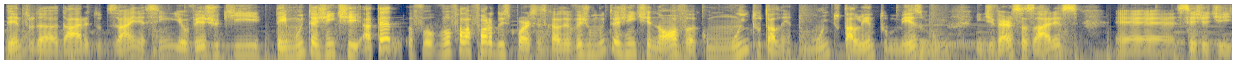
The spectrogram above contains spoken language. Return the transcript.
dentro da, da, área do design, assim, e eu vejo que tem muita gente, até, vou, vou, falar fora do esporte nesse caso, eu vejo muita gente nova com muito talento, muito talento mesmo, Sim. em diversas áreas, é, seja de,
